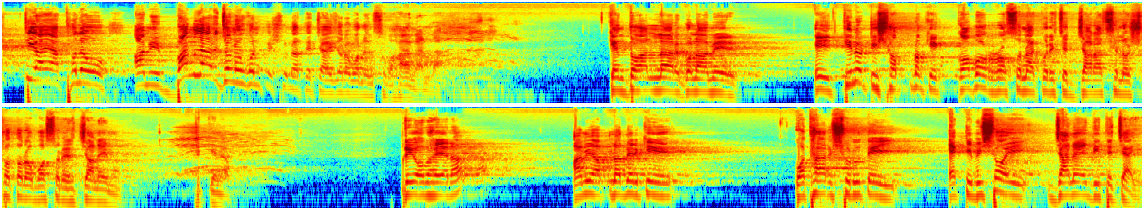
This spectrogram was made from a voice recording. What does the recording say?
একটি আয়াত হলেও আমি বাংলার জনগণকে শোনাতে চাই। যারা বলেন সুবাহান আল্লাহ কিন্তু আল্লাহর গোলামের এই তিনটি স্বপ্নকে কবর রচনা করেছে যারা ছিল সতেরো বছরের জালেম। ঠিক কিনা? প্রিয় ভাইয়েরা আমি আপনাদেরকে কথার শুরুতেই একটি বিষয় জানাই দিতে চাই।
